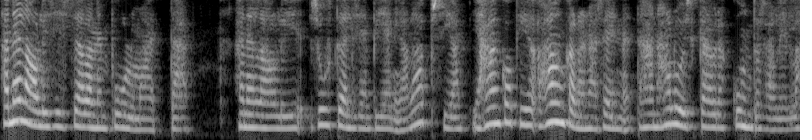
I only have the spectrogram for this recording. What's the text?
hänellä oli siis sellainen pulma, että Hänellä oli suhteellisen pieniä lapsia ja hän koki hankalana sen, että hän haluaisi käydä kuntosalilla.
